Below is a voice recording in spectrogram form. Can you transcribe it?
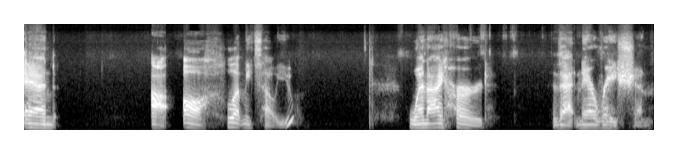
And uh oh, let me tell you. When I heard that narration,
